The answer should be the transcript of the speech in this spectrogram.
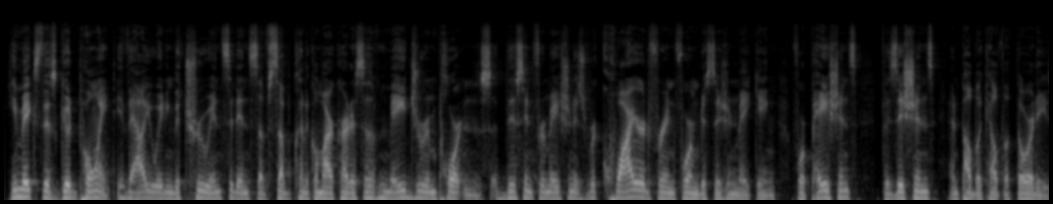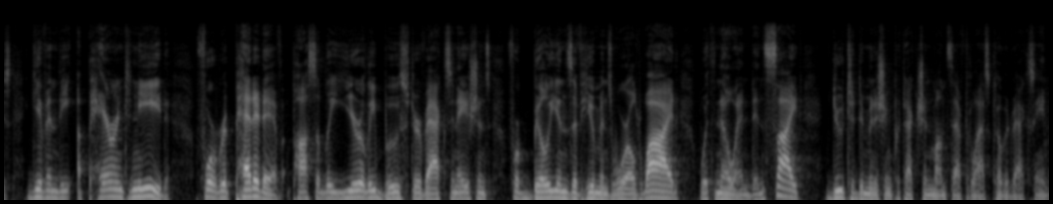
He makes this good point. Evaluating the true incidence of subclinical myocarditis is of major importance. This information is required for informed decision making for patients, physicians, and public health authorities, given the apparent need for repetitive, possibly yearly booster vaccinations for billions of humans worldwide with no end in sight due to diminishing protection months after the last COVID vaccine.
